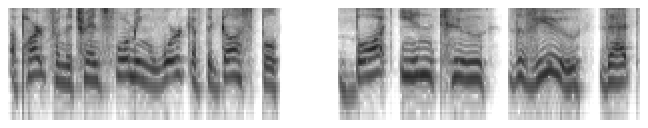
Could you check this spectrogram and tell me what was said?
apart from the transforming work of the gospel, bought into the view that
